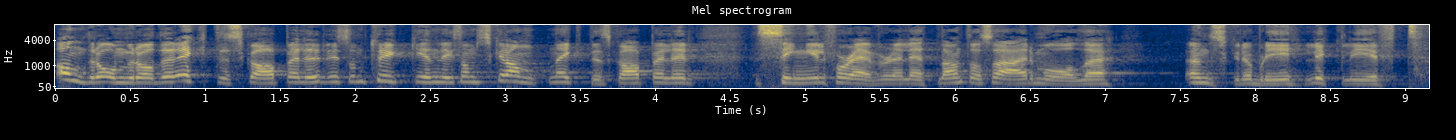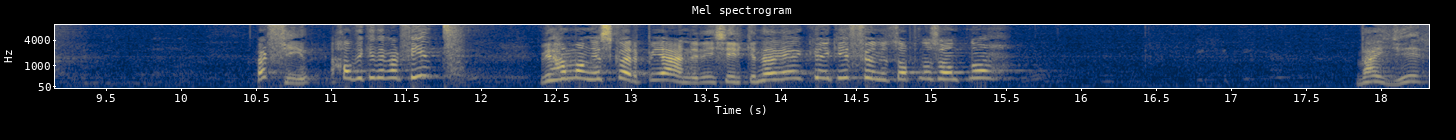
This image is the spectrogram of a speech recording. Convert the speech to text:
andre områder, ekteskap, eller liksom trykke inn liksom skrantende ekteskap, eller 'single forever', eller et eller annet, og så er målet ønsker å bli lykkelig gift. Hadde ikke det vært fint? Vi har mange skarpe hjerner i kirken. Jeg kunne ikke funnet opp noe sånt nå. Veier,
